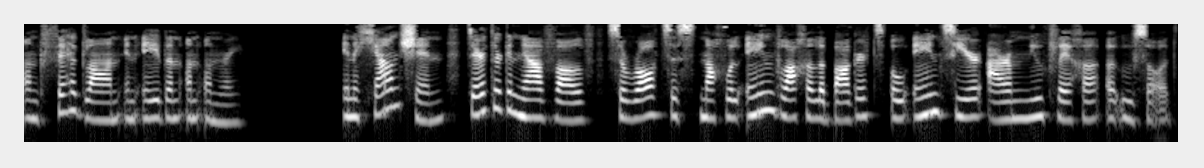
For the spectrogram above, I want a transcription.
an fithe gláán in éan an unraí. Ina chean sin déirtar go neamhvalh sa rátas nach bhfuil éon ghlacha le bagart ó éon tír airm núclécha a úsáid.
